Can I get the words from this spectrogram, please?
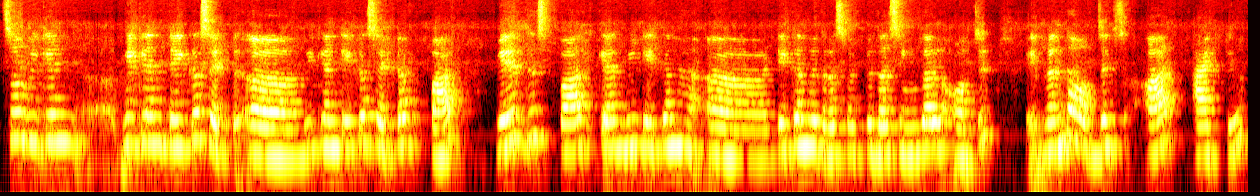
so we can we can take a set uh, we can take a set of path where this path can be taken uh, taken with respect to the single object when the objects are active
